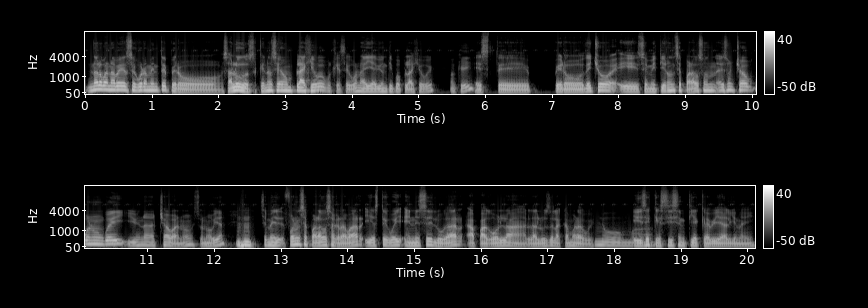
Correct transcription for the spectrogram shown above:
no lo van a ver seguramente, pero saludos, que no sea un plagio, güey, porque según ahí había un tipo plagio, güey. Ok. Este, pero de hecho, eh, se metieron separados. Son, es un chavo, bueno, un güey y una chava, ¿no? Su novia. Se me fueron separados a grabar y este güey en ese lugar apagó la, la luz de la cámara, güey. No, Y dice que sí sentía que había alguien ahí.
